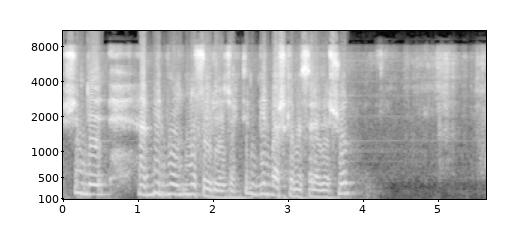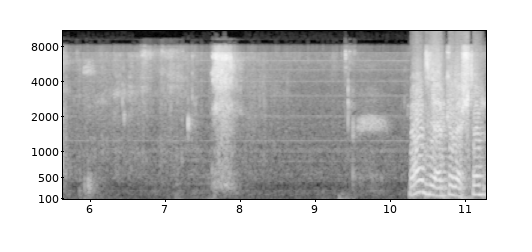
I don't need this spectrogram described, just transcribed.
Şimdi ha, bir bunu söyleyecektim. Bir başka mesele de şu. Bazı arkadaşlar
